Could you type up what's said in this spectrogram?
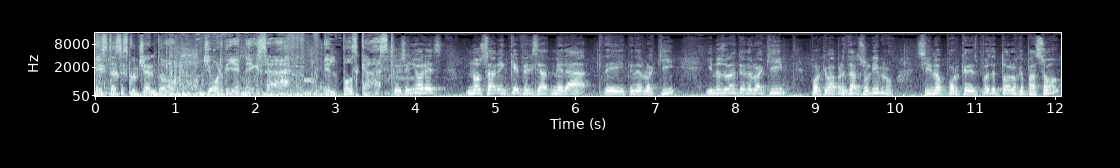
Estás escuchando Jordi en Exa, el podcast. Pues, señores, no saben qué felicidad me da de tenerlo aquí. Y no solamente tenerlo aquí porque va a presentar su libro, sino porque después de todo lo que pasó,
